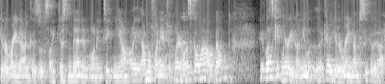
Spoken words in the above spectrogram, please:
get a ring on, because it was like just men and wanting to take me out. I, I'm a financial planner. Let's go out. No, let's get married, honey. I gotta get a ring. I'm sick of that.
